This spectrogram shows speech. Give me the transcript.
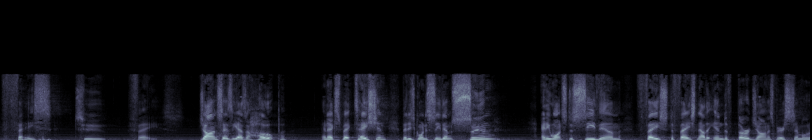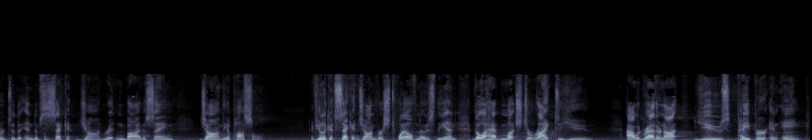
face to face. John says he has a hope, an expectation that he's going to see them soon and he wants to see them face to face. Now, the end of 3rd John is very similar to the end of 2nd John, written by the same John, the apostle. If you look at 2nd John, verse 12, notice the end. Though I had much to write to you, I would rather not use paper and ink.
